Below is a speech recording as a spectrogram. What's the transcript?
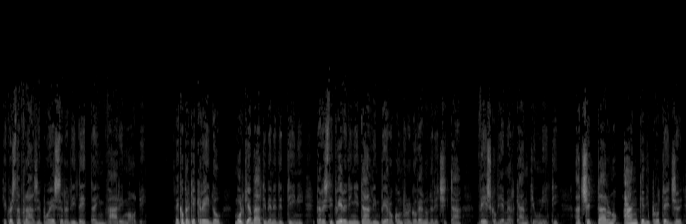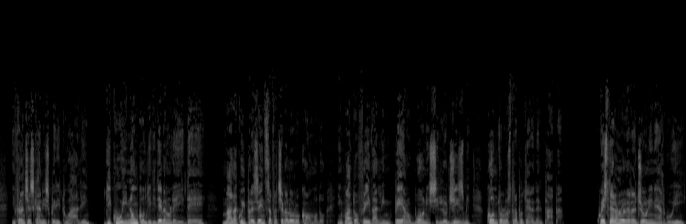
che questa frase può essere ridetta in vari modi. Ecco perché credo molti abati benedettini, per restituire dignità all'impero contro il governo delle città, vescovi e mercanti uniti, accettarono anche di proteggere i francescani spirituali, di cui non condividevano le idee, ma la cui presenza faceva loro comodo, in quanto offriva all'impero buoni sillogismi contro lo strapotere del Papa. Queste erano le ragioni, ne arguì,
